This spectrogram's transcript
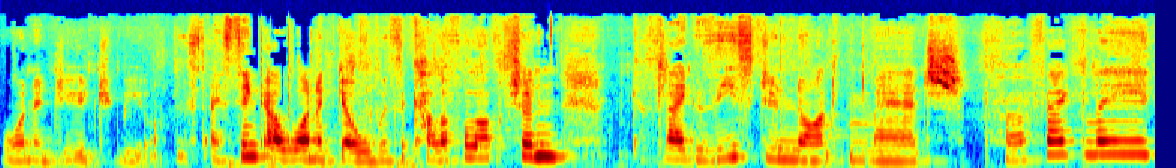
want to do, to be honest. I think I want to go with the colorful option because like these do not match perfectly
